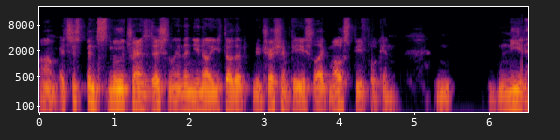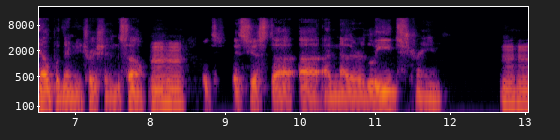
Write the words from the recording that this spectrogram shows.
um, it's just been smooth transitionally. And then, you know, you throw the nutrition piece, like most people can n- need help with their nutrition. So, mm-hmm it's it's just uh, uh, another lead stream. Mm-hmm.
